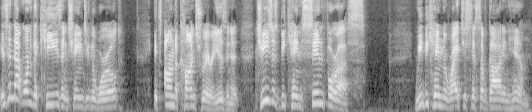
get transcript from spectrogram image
Isn't that one of the keys in changing the world? It's on the contrary, isn't it? Jesus became sin for us we became the righteousness of God in Him.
